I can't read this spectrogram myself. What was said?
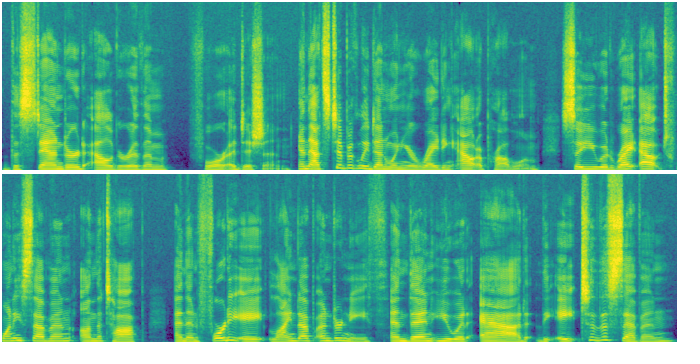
the standard algorithm for addition. And that's typically done when you're writing out a problem. So you would write out 27 on the top and then 48 lined up underneath, and then you would add the 8 to the 7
